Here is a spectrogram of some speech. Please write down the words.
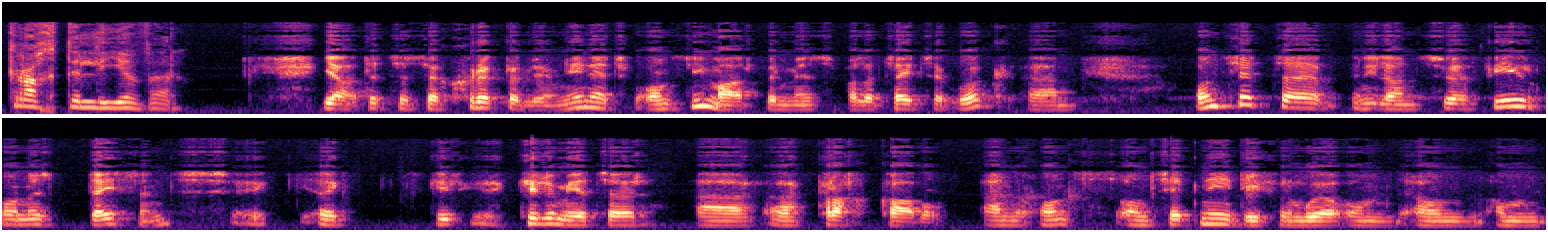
krag te lewer? Ja, dit is 'n groot probleem, nie net vir ons nie, maar vir munisipaliteite ook. Ehm um, ons het uh, in die land so 400 000 kilometer uh, uh kragkabel en ons ons het nie die vermoë om om om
